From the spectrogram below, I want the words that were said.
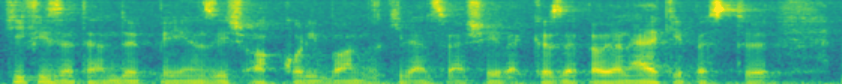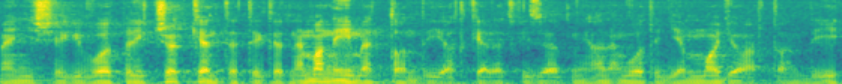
kifizetendő pénz is akkoriban, a 90-es évek közepe olyan elképesztő mennyiségű volt, pedig csökkentették, tehát nem a német tandíjat kellett fizetni, hanem volt egy ilyen magyar tandíj,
